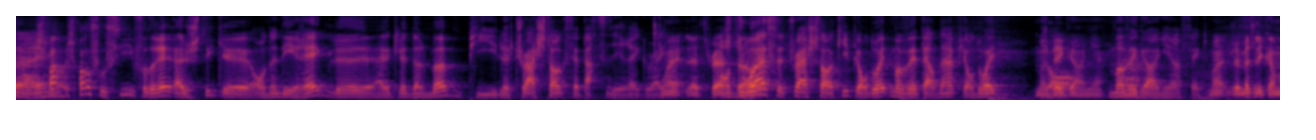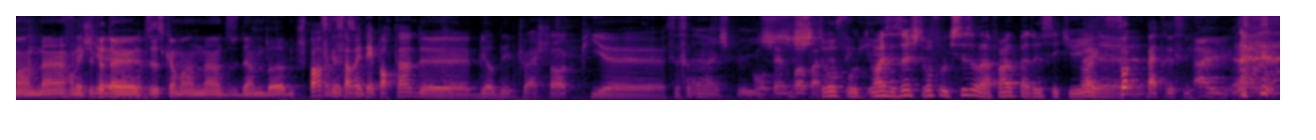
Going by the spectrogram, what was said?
euh, je, pense, je pense aussi il faudrait rajouter qu'on a des règles euh, avec le Dunbob, puis le trash talk fait partie des règles, right? Ouais, le trash on talk. doit se trash talker, puis on doit être mauvais perdant, puis on doit être Mauvais genre, gagnant. Mauvais gagnant, fait que Ouais, je vais mettre les commandements. On a Fait déjà que, fait euh, un 10 commandements du Dumb Bob. Je pense que ça va être important de builder le trash talk, puis euh, c'est ça. Ah, je peux- On je- t'aime je pas, suis Patrice trop. Ouais, c'est ça, je suis trop focusé sur l'affaire de Patrice. Ouais, là. fuck Patrice Lécuyer.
